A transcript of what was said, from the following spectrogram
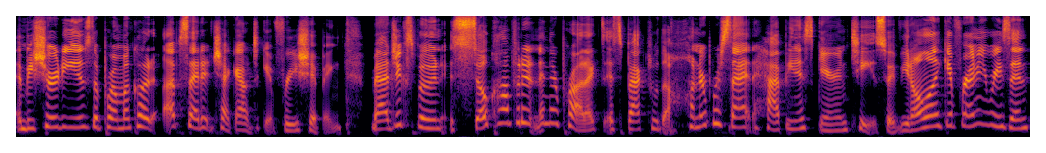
And be sure to use the promo code upside at checkout to get free shipping. Magic Spoon is so confident in their product, it's backed with a 100% happiness guarantee. So if you don't like it for any reason,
